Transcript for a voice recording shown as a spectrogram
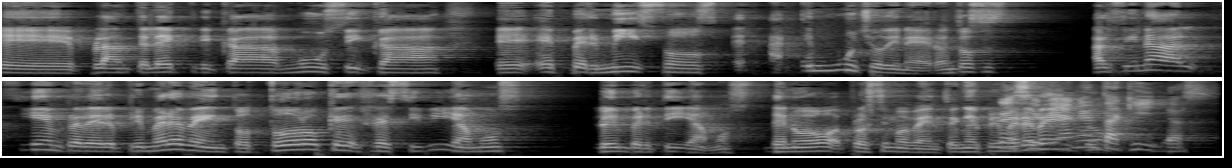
eh, planta eléctrica, música, eh, eh, permisos, eh, es mucho dinero. Entonces, al final, siempre del primer evento, todo lo que recibíamos lo invertíamos de nuevo al próximo evento. En el primer Recibían en evento... taquillas.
